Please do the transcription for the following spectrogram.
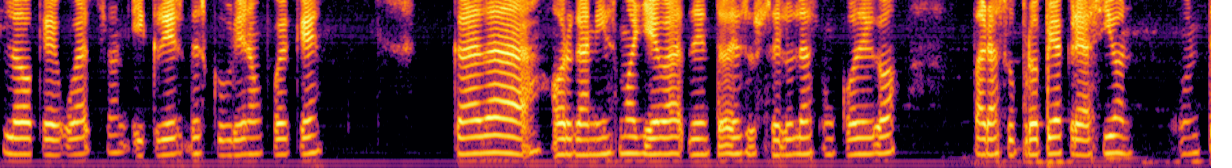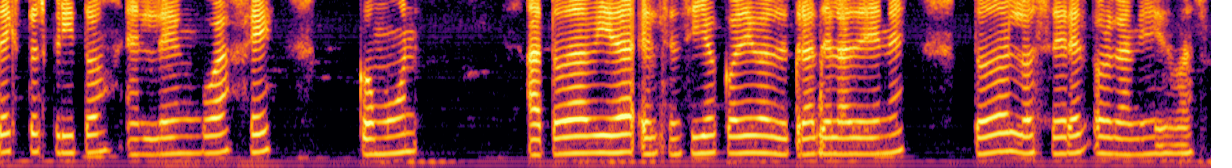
Lo que Watson y Crick descubrieron fue que cada organismo lleva dentro de sus células un código para su propia creación, un texto escrito en lenguaje común a toda vida, el sencillo código detrás del ADN. Todos los seres organismos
